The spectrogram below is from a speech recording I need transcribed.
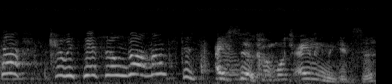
Sir, can we see a film about monsters? Hey, sir, can't watch Alien again, sir.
